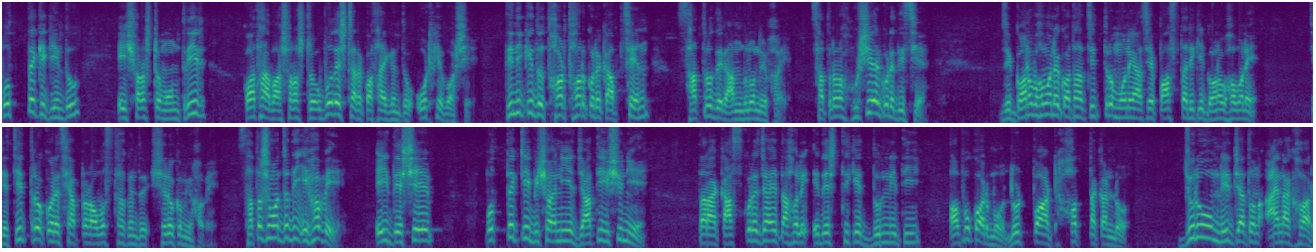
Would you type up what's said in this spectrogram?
প্রত্যেকে কিন্তু এই স্বরাষ্ট্রমন্ত্রীর কথা বা স্বরাষ্ট্র উপদেষ্টার কথায় কিন্তু ওঠে বসে। তিনি কিন্তু থর থর করে কাঁপছেন ছাত্রদের আন্দোলনের ভয়ে। ছাত্ররা হুঁশিয়ার করে দিচ্ছে যে গণভবনের কথা চিত্র মনে আছে, পাঁচ তারিখে গণভবনে যে চিত্র করেছে আপনার অবস্থা কিন্তু সেরকমই হবে। ছাত্র সমাজ যদি এভাবে এই দেশে প্রত্যেকটি বিষয় নিয়ে, জাতি ইস্যু নিয়ে তারা কাজ করে যায় তাহলে এদেশ থেকে দুর্নীতি, অপকর্ম, লুটপাট, হত্যাকাণ্ড, জুলুম, নির্যাতন, আয়নাঘর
